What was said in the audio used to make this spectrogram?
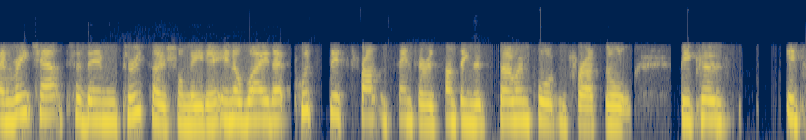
and reach out to them through social media in a way that puts this front and center as something that's so important for us all. Because it's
